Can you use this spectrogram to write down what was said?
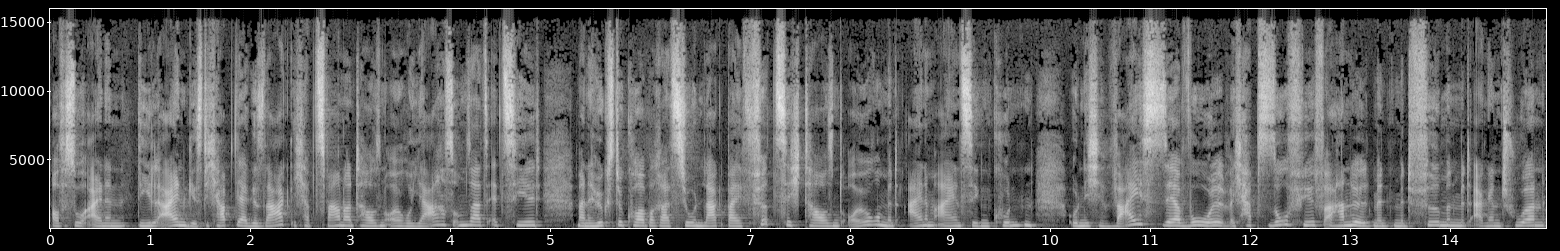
auf so einen Deal eingehst. Ich habe dir gesagt, ich habe 200.000 Euro Jahresumsatz erzielt. Meine höchste Kooperation lag bei 40.000 Euro mit einem einzigen Kunden. Und ich weiß sehr wohl, ich habe so viel verhandelt mit, mit Firmen, mit Agenturen,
